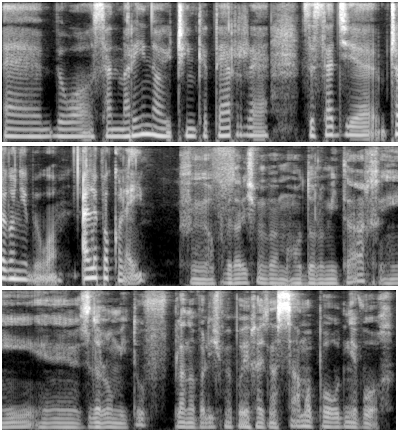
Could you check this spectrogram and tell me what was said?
e, było San Marino i Cinque Terre, w zasadzie czego nie było, ale po kolei. Opowiadaliśmy Wam o Dolomitach i y, z Dolomitów planowaliśmy pojechać na samo południe Włoch.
